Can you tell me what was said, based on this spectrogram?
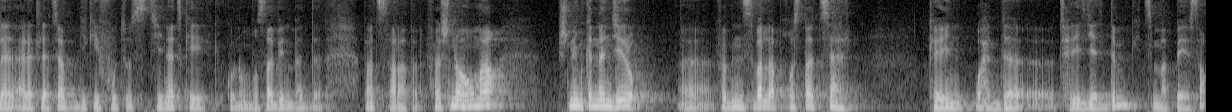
على ثلاثة ملي كيفوتوا الستينات كيكونوا مصابين بهذا السرطان. فشنو هما؟ شنو يمكننا نديروا آه، فبالنسبة للبروستات سهل. كاين واحد التحليل ديال الدم كيتسمى بيسا.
